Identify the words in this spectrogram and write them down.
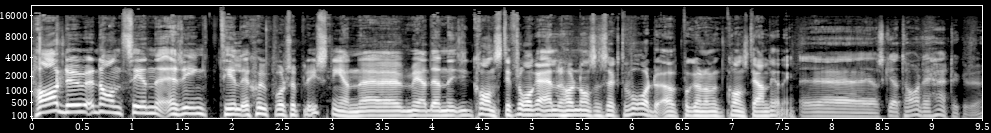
Har du någonsin ringt till sjukvårdsupplysningen eh, med en konstig fråga eller har du någonsin sökt vård eh, på grund av en konstig anledning? Eh, ska jag ta det här tycker du?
